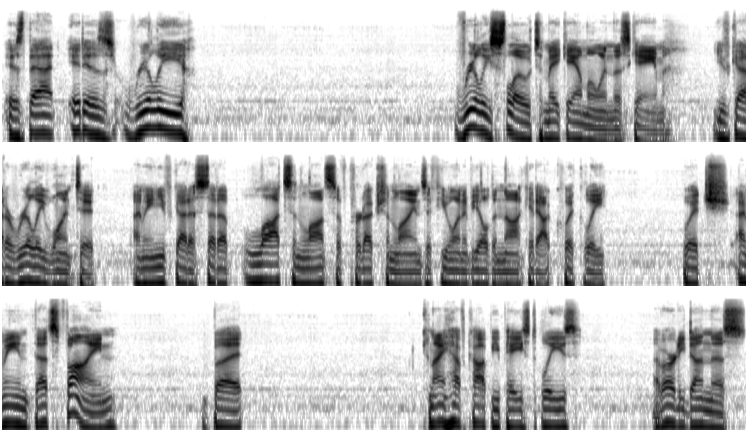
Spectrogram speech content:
Is that it is really... Really slow to make ammo in this game. You've got to really want it. I mean, you've got to set up lots and lots of production lines if you want to be able to knock it out quickly. Which, I mean, that's fine, but can I have copy paste, please? I've already done this.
